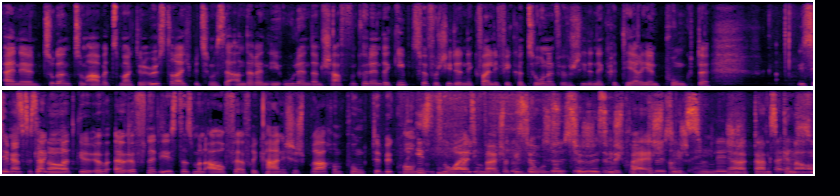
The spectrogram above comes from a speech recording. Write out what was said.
einen Zugang zum Arbeitsmarkt in Österreich bzw. anderen EU-Ländern schaffen können. Da gibt es für verschiedene Qualifikationen, für verschiedene Kriterien Punkte Sie haben es gesagt, genau. gerade eröffnet ist, dass man auch für afrikanische Sprachen Punkte bekommt. Ist neu zum Beispiel Französisch, Französisch Englisch. Ja, ganz genau.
